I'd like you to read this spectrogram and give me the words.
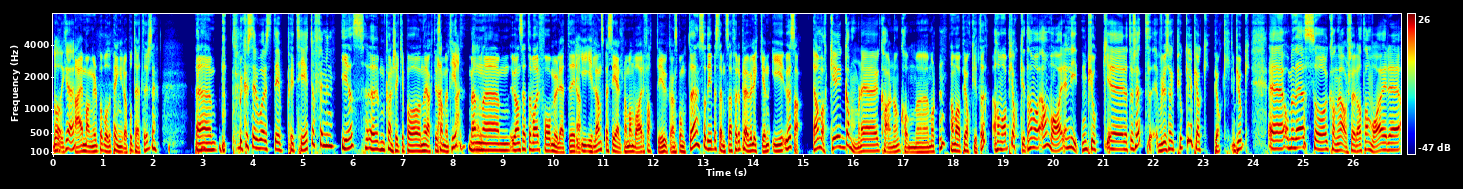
Du hadde ikke det? Nei, mangel på både penger og poteter, si. Um, Because there was the potato famine. yes, um, kanskje ikke på nøyaktig samme tid, men um, uansett, det var få muligheter Ja. i Irland, spesielt når man var fattig i utgangspunktet, så de bestemte seg for å prøve lykken i USA. Ja, Han var ikke gamle karen når han kom, eh, Morten. Han var pjokkete. Han var pjokkete. Han var, han var en liten pjokk, eh, rett og slett. Vil du sagt pjokk eller pjokk? Pjokk. Pjokk. Eh, og med det så kan jeg avsløre at han var eh,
